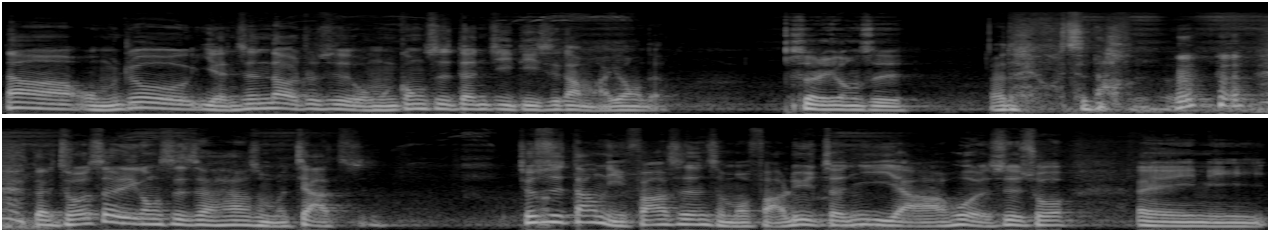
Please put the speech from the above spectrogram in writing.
那我们就衍生到，就是我们公司登记地是干嘛用的？设立公司。啊，对，我知道。对，除了设立公司之外，还有什么价值？就是当你发生什么法律争议啊，或者是说，哎，你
